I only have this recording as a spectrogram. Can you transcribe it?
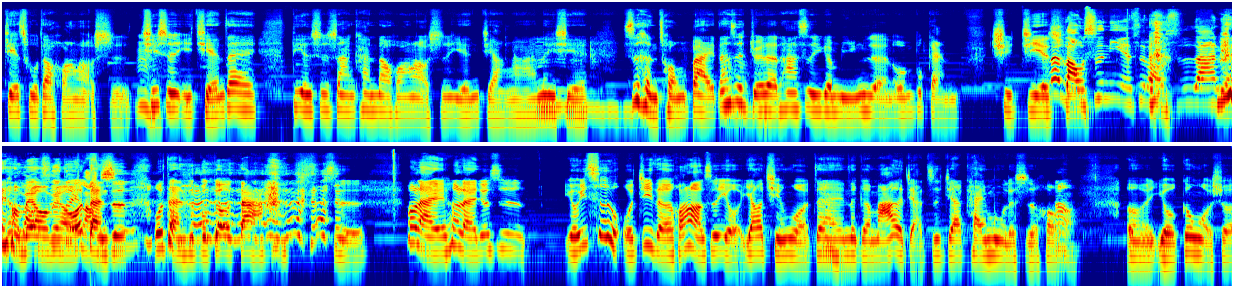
接触到黄老师。其实以前在电视上看到黄老师演讲啊，那些是很崇拜，但是觉得他是一个名人，我们不敢去接触。那老师你也是老师啊？没有没有没有，我胆子我胆子不够大。是后来后来就是有一次，我记得黄老师有邀请我在那个马尔甲之家开幕的时候。呃，有跟我说，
